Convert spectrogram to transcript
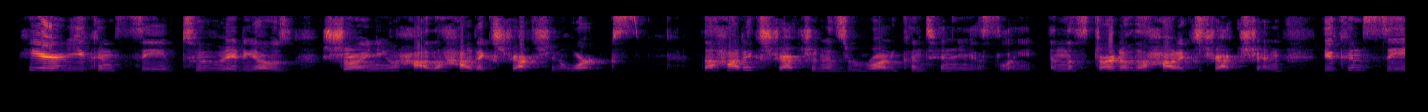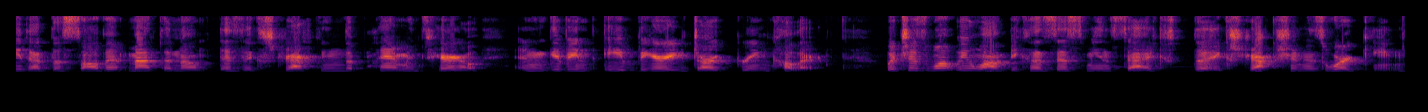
Here you can see two videos showing you how the hot extraction works. The hot extraction is run continuously. In the start of the hot extraction, you can see that the solvent methanol is extracting the plant material and giving a very dark green color, which is what we want because this means that the extraction is working.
